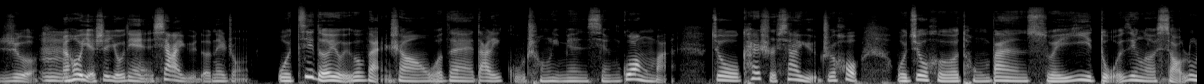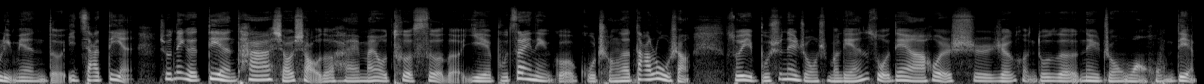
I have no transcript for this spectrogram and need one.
热，嗯，然后也是有点下雨的那种。我记得有一个晚上，我在大理古城里面闲逛嘛，就开始下雨之后，我就和同伴随意躲进了小路里面的一家店。就那个店，它小小的，还蛮有特色的，也不在那个古城的大路上，所以不是那种什么连锁店啊，或者是人很多的那种网红店。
